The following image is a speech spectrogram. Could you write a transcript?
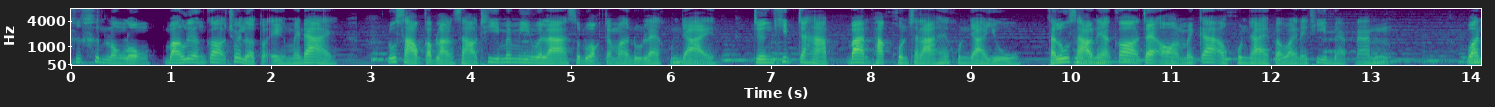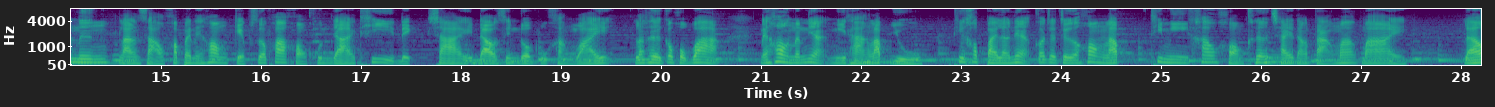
ขึ้นขึ้นลงลงๆบางเรื่องก็ช่วยเหลือตัวเองไม่ได้ ลูกสาวกับหลานสาวที่ไม่มีเวลาสะดวกจะมาดูแลคุณยาย จึงคิดจะหาบ้านพักคนชราให้คุณยายอยู่แต่ลูกสาวเนี่ยก็ใจอ่อนไม่กล้าเอาคุณยายไปไว้ในที่แบบนั้น วันหนึ่งหลานสาวเข้าไปในห้องเก็บเสื้อผ้าของคุณยายที่เด็กชายดาวซินโดรมถูกขังไว้ แล้วเธอก็พบว่าในห้องนั้นเนี่ยมีทางลับอยู่ ที่เข้าไปแล้วเนี่ยก็จะเจอห้องลับที่มีข้าวของเครื่องใช้ต่างๆ มากมาย แล้ว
